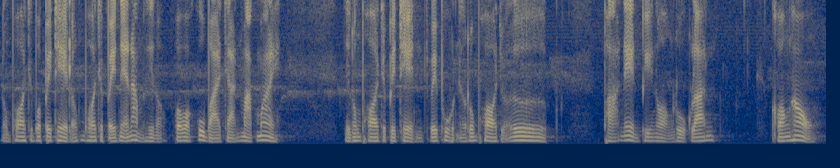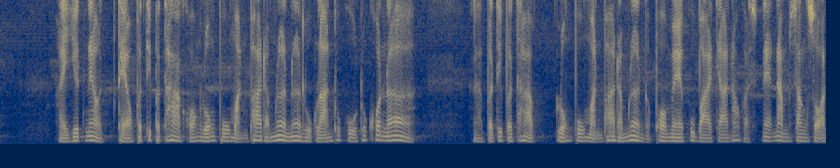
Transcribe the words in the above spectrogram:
หลวงพ่อจะพอไปเทศหลวงพ่อจะไปแนะนำสิเนาะเพราะว่าคู่บาอาจารย์มากไม่แต่หลวงพ่อจะไปเทศไปพูดหลวงพ่อจะเออพระเน่นพี่น้องลูกหลาน ของเฮาให้ยึดแนวแถวปฏิปทาของหลวงปู่หมันผ้าดำเนินเนอลูกหลานทุกขู่ทุกคนเนอปฏิปทาหลวงปู่หมันผ้าดำเนินกับพ่อแม่ครูบาอาจารย์เท่ากับแนะนำสั่งสอน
